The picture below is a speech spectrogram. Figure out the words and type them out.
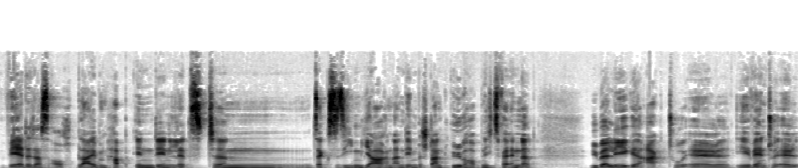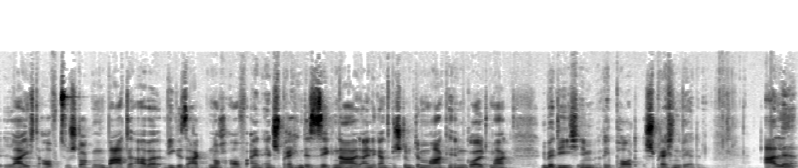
Werde das auch bleiben. Hab in den letzten sechs, sieben Jahren an dem Bestand überhaupt nichts verändert überlege aktuell eventuell leicht aufzustocken, warte aber, wie gesagt, noch auf ein entsprechendes Signal, eine ganz bestimmte Marke im Goldmarkt, über die ich im Report sprechen werde. Alle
